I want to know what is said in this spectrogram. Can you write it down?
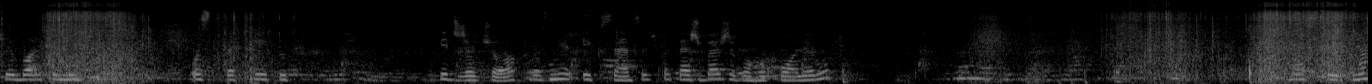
Ще бачимо ось такий тут піджачок, розмір XS, теж бежевого кольору. Наступна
